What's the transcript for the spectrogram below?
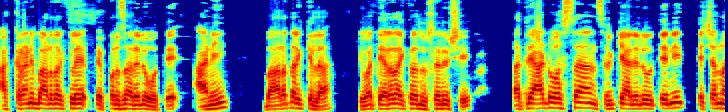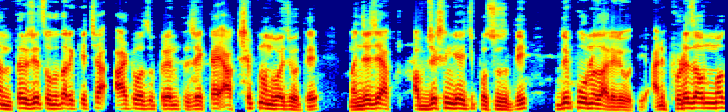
अकरा आणि बारा तारखेला पेपर झालेले होते आणि बारा तारखेला किंवा तेरा तारखेला दुसऱ्या दिवशी रात्री आठ वाजता आन्सर की आलेले होते आणि त्याच्यानंतर जे चौदा तारखेच्या आठ वाजेपर्यंत जे काही आक्षेप नोंदवायचे होते म्हणजे जे ऑब्जेक्शन घ्यायची प्रोसेस होती ती पूर्ण झालेली होती. आणि पुढे जाऊन मग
